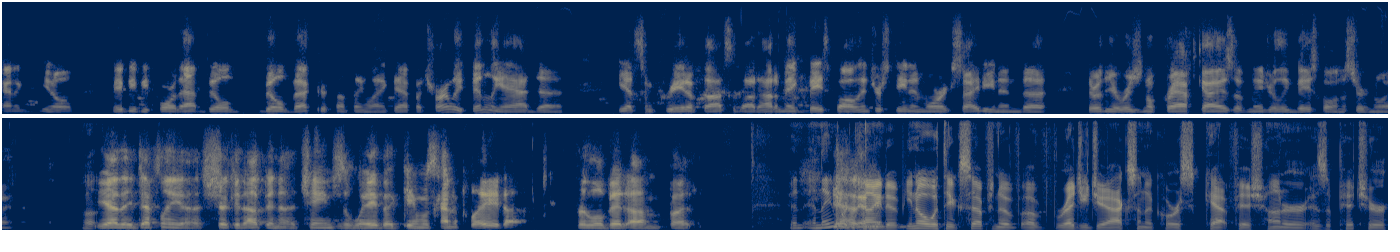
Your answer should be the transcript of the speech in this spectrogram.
kind of you know maybe before that Bill Bill Veeck or something like that. But Charlie Finley had uh, he had some creative thoughts about how to make baseball interesting and more exciting. And uh, they're the original craft guys of Major League Baseball in a certain way. Yeah, they definitely uh, shook it up and uh, changed the way the game was kind of played. Uh, for a little bit. Um, but and and they yeah, were kind of you know, with the exception of of Reggie Jackson, of course, Catfish Hunter as a pitcher.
